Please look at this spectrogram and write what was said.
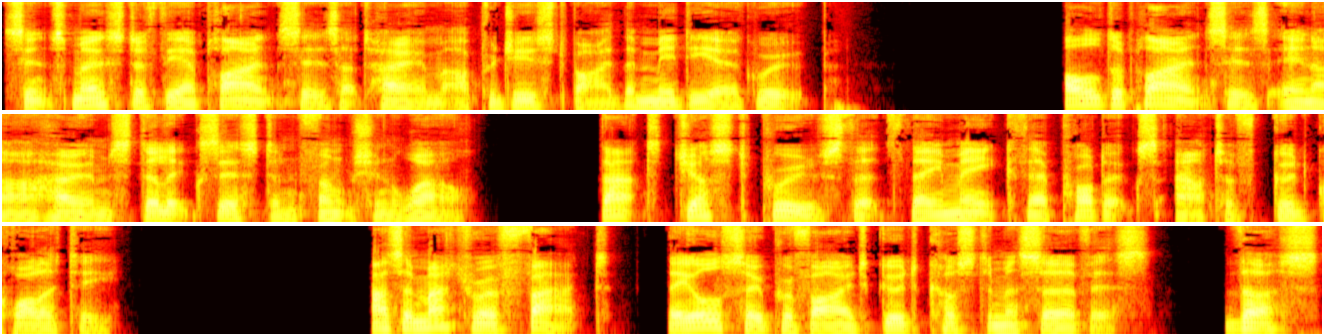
since most of the appliances at home are produced by the Midea Group. Old appliances in our home still exist and function well. That just proves that they make their products out of good quality. As a matter of fact, they also provide good customer service. Thus,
